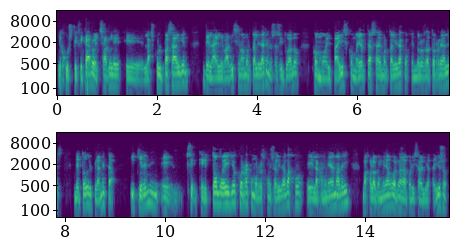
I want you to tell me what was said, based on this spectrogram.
y justificar o echarle eh, las culpas a alguien de la elevadísima mortalidad que nos ha situado como el país con mayor tasa de mortalidad, cogiendo los datos reales de todo el planeta y quieren eh, que todo ello corra como responsabilidad bajo eh, la Comunidad de Madrid, bajo la comunidad gobernada por Isabel Díaz Ayuso.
